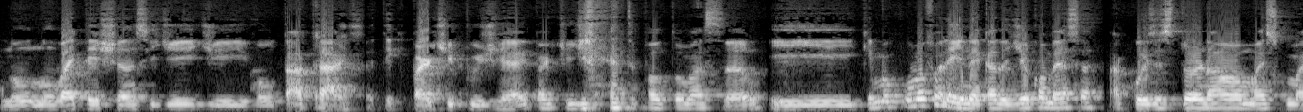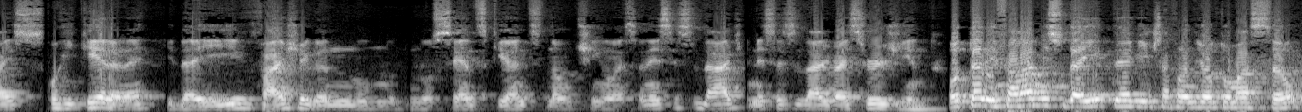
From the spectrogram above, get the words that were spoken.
não, não vai ter chance de, de voltar atrás. Vai ter que partir para o gel e partir direto para automação. E como eu falei, né? Cada dia começa a coisa se tornar mais, mais corriqueira, né? E daí vai chegando no, nos centros que antes não tinham essa necessidade, necessidade vai surgindo. Ô Tami, falar nisso daí, né, a gente está falando de automação.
